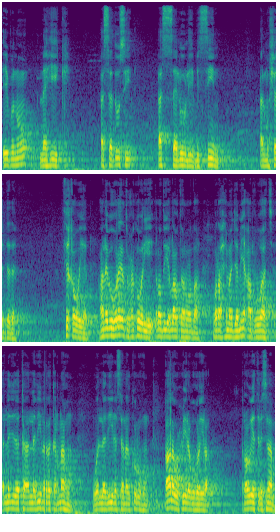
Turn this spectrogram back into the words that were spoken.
ibnu nahiik asaduusi asaluuli bisiin almushadada iqa weeyaan can abi hurayrata wuxuu ka wariyey radia allahu ta arda waraxima jamiica aruwaat aladiina dakarnaahum waladiina sanadkuruhum qaala wuxuu yidhi abu hurayra raawiyat alislaam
